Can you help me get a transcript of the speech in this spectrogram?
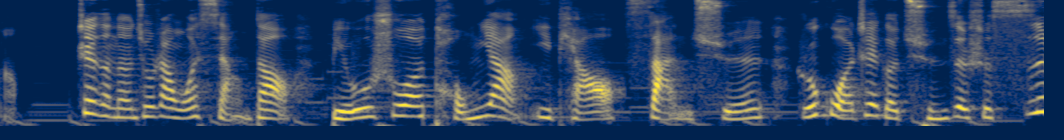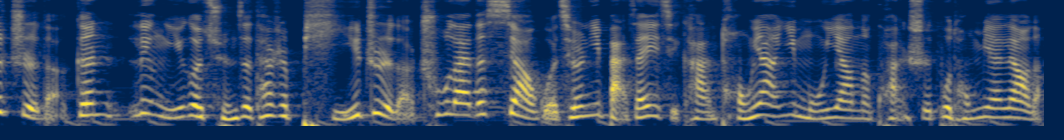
了。这个呢，就让我想到，比如说，同样一条伞裙，如果这个裙子是丝质的，跟另一个裙子它是皮质的，出来的效果，其实你摆在一起看，同样一模一样的款式，不同面料的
